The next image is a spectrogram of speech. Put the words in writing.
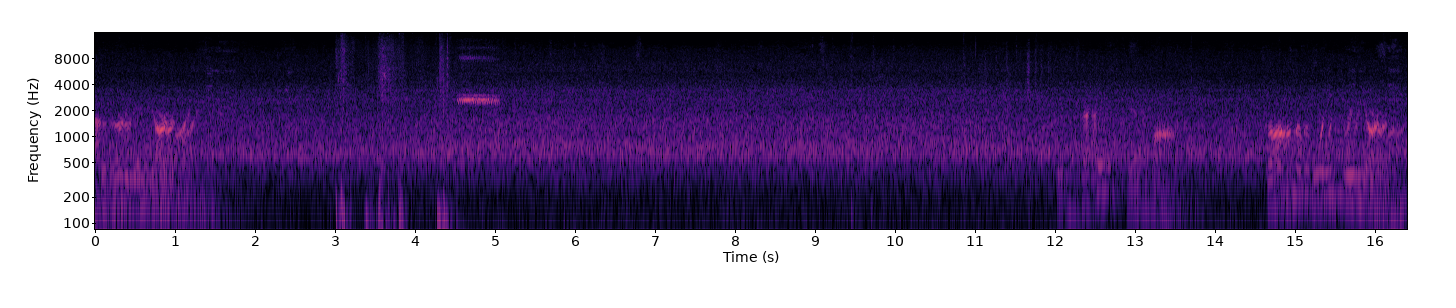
At the 38-yard line. It's second and five. From the 43-yard line.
